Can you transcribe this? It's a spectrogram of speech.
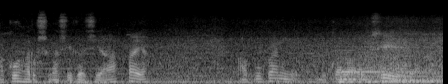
aku harus ngasih ke siapa ya? Aku kan bukan orang sini.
